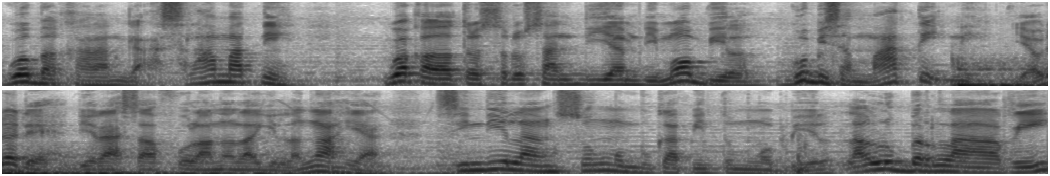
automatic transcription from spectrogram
gue bakalan gak selamat nih gue kalau terus-terusan diam di mobil, gue bisa mati nih. Ya udah deh, dirasa Fulano lagi lengah ya. Cindy langsung membuka pintu mobil, lalu berlari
